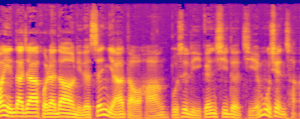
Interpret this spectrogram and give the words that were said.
欢迎大家回来到你的生涯导航，不是李根熙的节目现场。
